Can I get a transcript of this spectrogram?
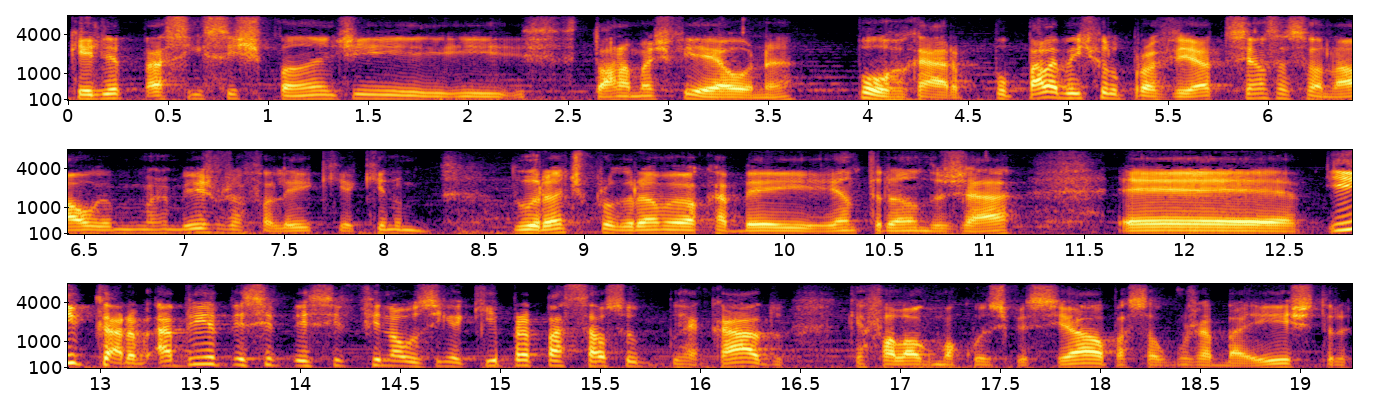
que ele assim se expande e, e se torna mais fiel, né? Porra, cara, pô, parabéns pelo projeto, sensacional. Eu mesmo já falei que aqui no, durante o programa eu acabei entrando já. É... E, cara, abrir esse, esse finalzinho aqui para passar o seu recado. Quer falar alguma coisa especial, passar algum jabá extra?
